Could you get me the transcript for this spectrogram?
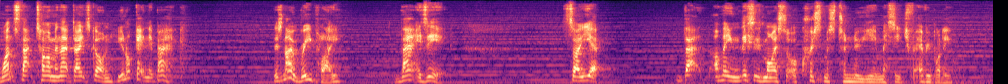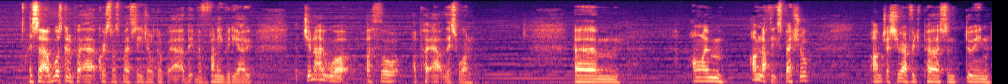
Once that time and that date's gone, you're not getting it back. There's no replay. That is it. So yeah, that I mean, this is my sort of Christmas to New Year message for everybody. So I was going to put out a Christmas message. I was going to put out a bit of a funny video. But do you know what? I thought I'd put out this one. Um, I'm I'm nothing special. I'm just your average person doing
